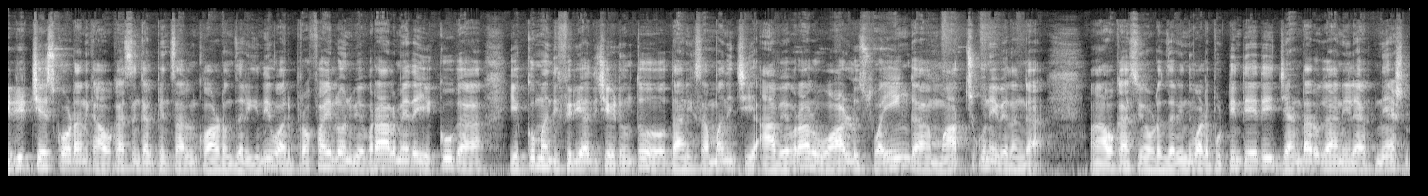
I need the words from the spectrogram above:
ఎడిట్ చేసుకోవడానికి అవకాశం కల్పించాలని కోరడం జరిగింది. వారి ప్రొఫైల్లోని వివరాల మీద ఎక్కువగా ఎక్కువ మంది ఫిర్యాదు చేయడంతో దానికి సంబంధించి ఆ వివరాలు వాళ్ళు స్వయంగా మార్చుకునే విధంగా అవకాశం ఇవ్వడం జరిగింది. వాళ్ళు పుట్టిన తేదీ జెండర్ కానీ లేకపోతే నేషన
